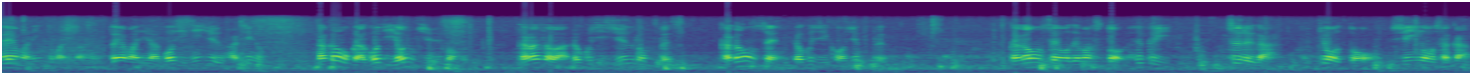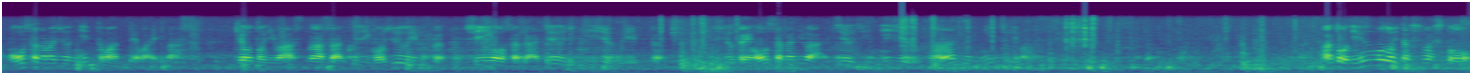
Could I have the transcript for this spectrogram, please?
富山に停まります富山には5時28分高岡5時45分金沢6時16分加賀温泉6時50分加賀温泉を出ますと福井敦賀京都新大阪大阪の順に停まってまいります京都には明日の朝9時51分新大阪10時21分終点大阪には10時27分に着きます。あと2分ほどいたしますと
